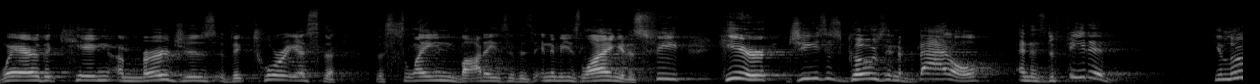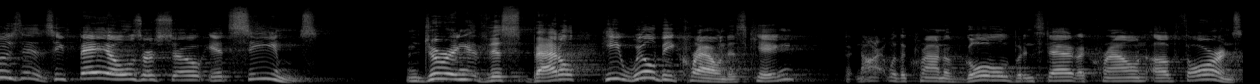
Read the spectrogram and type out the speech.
where the king emerges victorious, the, the slain bodies of his enemies lying at his feet. Here, Jesus goes into battle and is defeated. He loses, he fails, or so it seems. And during this battle, he will be crowned as king, but not with a crown of gold, but instead a crown of thorns.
